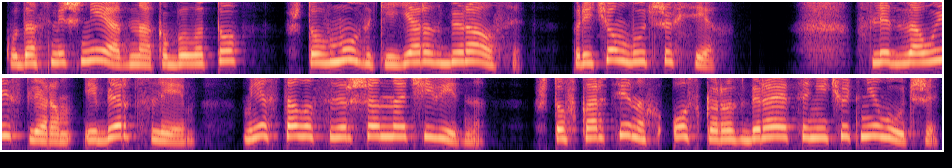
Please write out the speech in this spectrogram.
Куда смешнее, однако, было то, что в музыке я разбирался, причем лучше всех. Вслед за Уистлером и Бертслеем мне стало совершенно очевидно, что в картинах Оскар разбирается ничуть не лучше,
